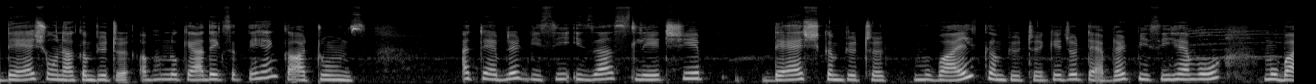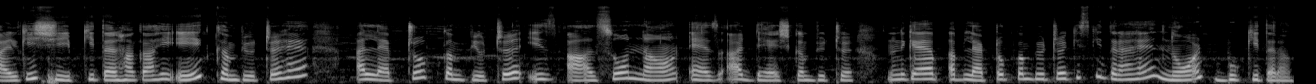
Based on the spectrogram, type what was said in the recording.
dash on a computer अब हम लोग क्या देख सकते हैं cartoons a tablet B C is a slate shape dash computer mobile computer के जो टैबलेट पीसी है, वो मोबाइल की शीप की तरह का ही एक कंप्यूटर है। A laptop computer is also known as a dash computer. उन्होंने कहा, अब लैपटॉप कंप्यूटर किसकी तरह है? नोट बुक की तरह।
